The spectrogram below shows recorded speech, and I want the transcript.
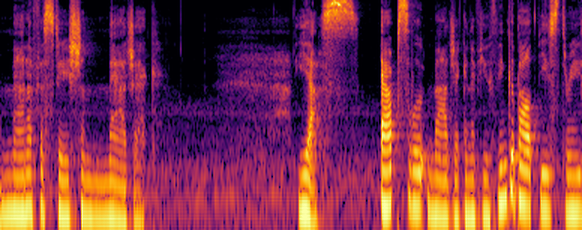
manifestation magic. Yes, absolute magic. And if you think about these three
